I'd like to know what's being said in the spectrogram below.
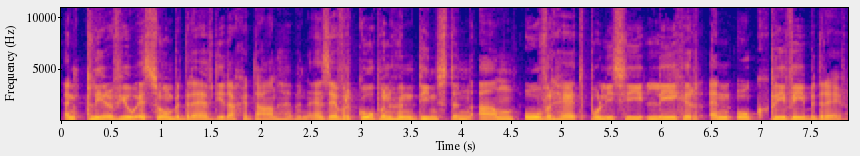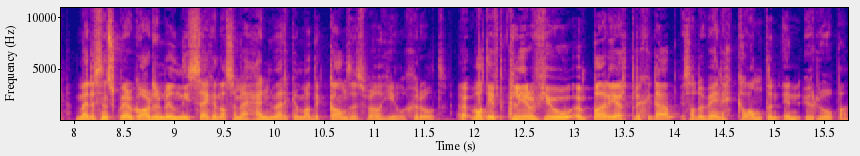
En Clearview is zo'n bedrijf die dat gedaan hebben. En zij verkopen hun diensten aan overheid, politie, leger en ook privébedrijven. Madison Square Garden wil niet zeggen dat ze met hen werken, maar de kans is wel heel groot. Eh, wat heeft Clearview een paar jaar terug gedaan? Ze hadden weinig klanten in Europa.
